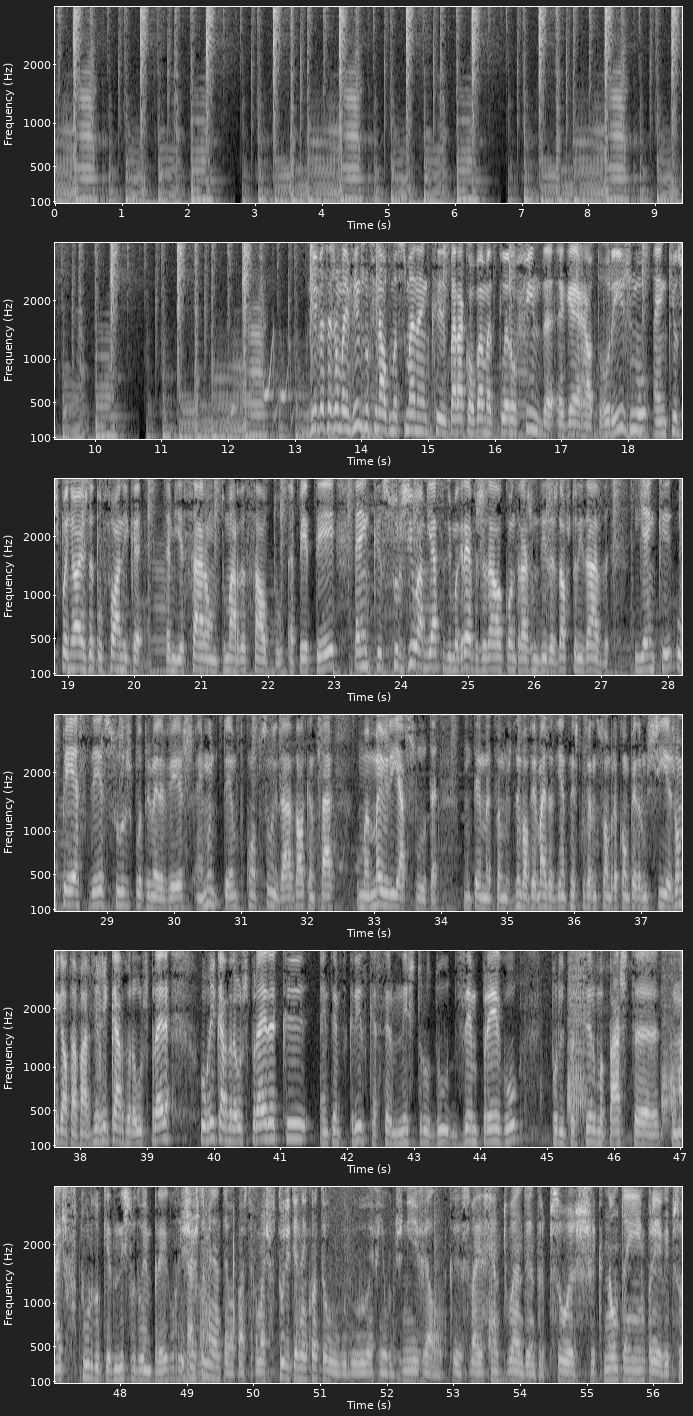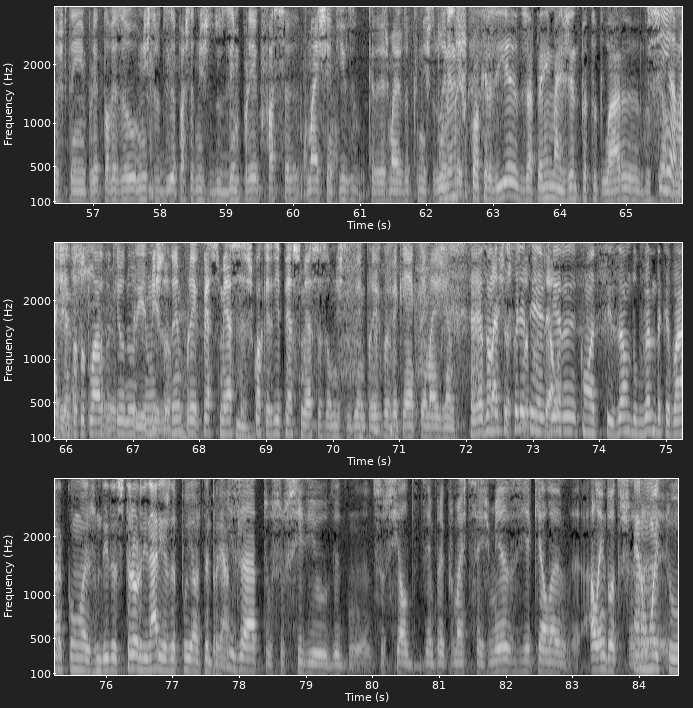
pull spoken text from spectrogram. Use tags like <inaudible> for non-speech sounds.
Viva, sejam bem-vindos no final de uma semana em que Barack Obama declarou fim da guerra ao terrorismo, em que os espanhóis da Telefónica ameaçaram tomar de assalto a PT, em que surgiu a ameaça de uma greve geral contra as medidas de austeridade e em que o PSD surge pela primeira vez em muito tempo com a possibilidade de alcançar uma maioria absoluta. Um tema que vamos desenvolver mais adiante neste Governo Sombra com Pedro Mexia, João Miguel Tavares e Ricardo Araújo Pereira. O Ricardo Araújo Pereira que, em tempo de crise, quer ser Ministro do Desemprego por lhe parecer uma pasta com mais futuro do que a de Ministro do Emprego, Ricardo? Justamente, é uma pasta com mais futuro e tendo em conta o, enfim, o desnível que se vai acentuando entre pessoas que não têm emprego e pessoas que têm emprego, talvez o ministro de, a pasta de Ministro do Desemprego faça mais sentido cada vez mais do que o Ministro Pelo do menos Emprego. qualquer dia já tem mais gente para tutelar do que Sim, há mais gente para tutelar do que o, Ministro. Hum. do Emprego. Peço messas, qualquer dia peço messas ao Ministro do Emprego para ver quem é que tem mais gente. A razão desta da escolha tem a ver com a decisão do Governo de acabar com as medidas extraordinárias de apoio aos desempregados. Exato, o subsídio de- de- social de desemprego por mais de seis meses e aquela, além de outros. Eram eh, oito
